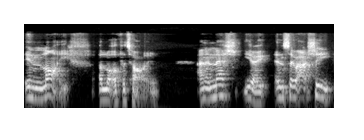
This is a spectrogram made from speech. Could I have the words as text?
in life a lot of the time. And unless you know, and so actually,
